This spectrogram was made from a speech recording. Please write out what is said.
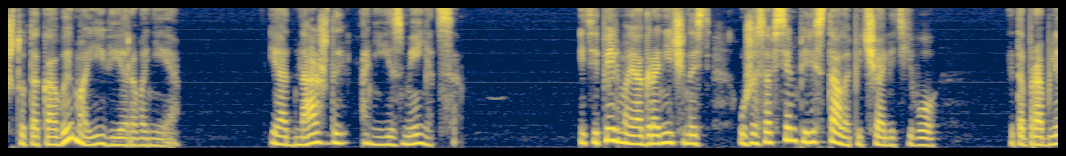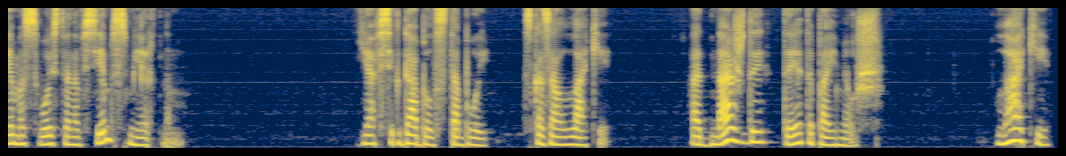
что таковы мои верования. И однажды они изменятся. И теперь моя ограниченность уже совсем перестала печалить его. Эта проблема свойственна всем смертным. «Я всегда был с тобой», — сказал Лаки. Однажды ты это поймешь. Лаки,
